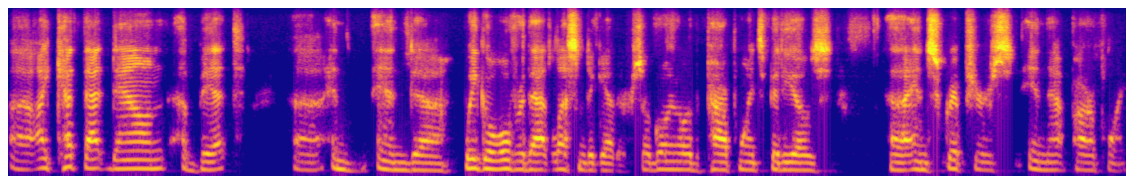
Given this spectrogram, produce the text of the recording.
uh, I cut that down a bit. Uh, and and uh, we go over that lesson together. So going over the PowerPoints, videos, and scriptures in that PowerPoint.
